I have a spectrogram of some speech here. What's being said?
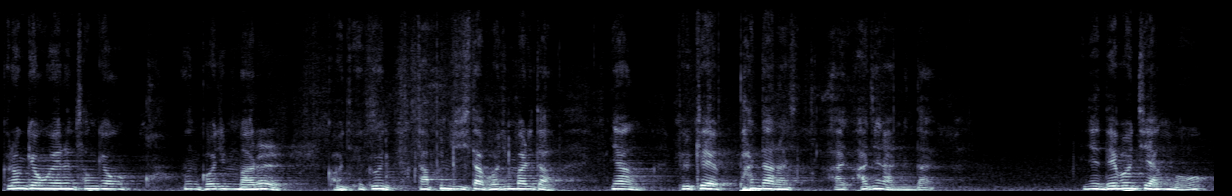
그런 경우에는 성경은 거짓말을 거짓, 그 나쁜 짓이다, 거짓말이다. 그냥 그렇게 판단하진 않는다. 이제 네 번째 항목,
